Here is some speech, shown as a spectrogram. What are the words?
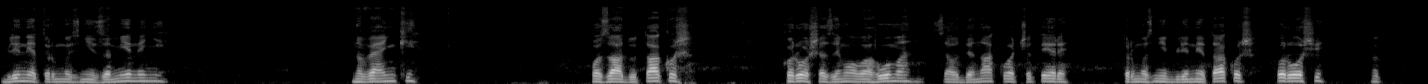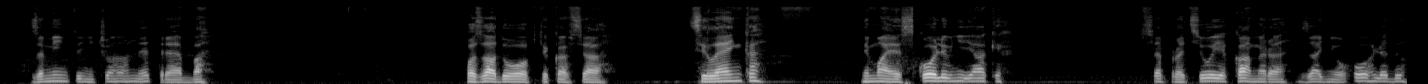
Бліни тормозні замінені. Новенькі. Позаду також хороша зимова гума, все одинакова 4. Тормозні бліни також хороші. Замінити нічого не треба. Позаду оптика вся ціленька, немає сколів ніяких. Все працює, камера заднього огляду.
